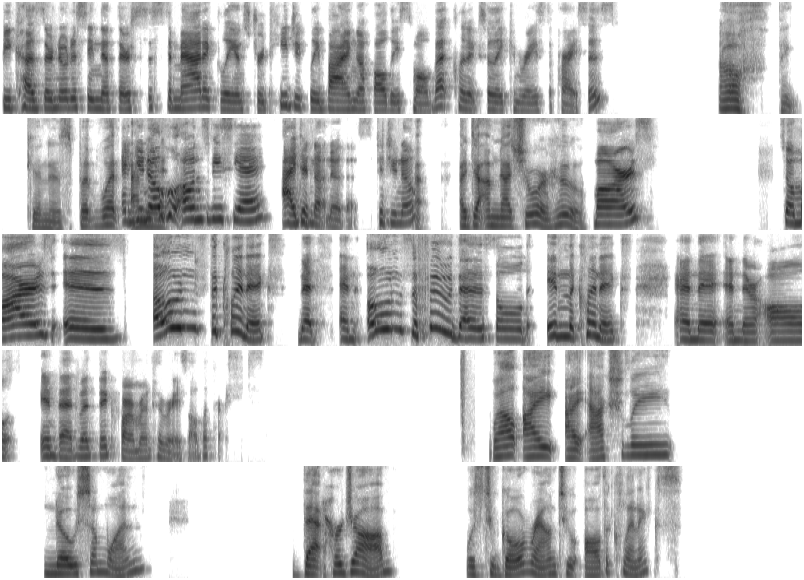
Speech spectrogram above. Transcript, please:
because they're noticing that they're systematically and strategically buying up all these small vet clinics so they can raise the prices. oh, thank goodness. But what? And I you know mean, who owns VCA? I did not know this. Did you know? Uh, I, am not sure who. Mars. So Mars is owns the clinics that's and owns the food that is sold in the clinics, and they and they're all in bed with Big Pharma to raise all the prices. Well, I I actually know someone that her job was to go around to all the clinics,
